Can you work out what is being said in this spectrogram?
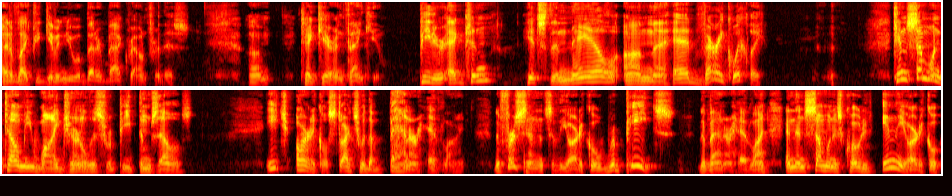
I'd have liked to have given you a better background for this. Um, take care and thank you. Peter Egton hits the nail on the head very quickly. Can someone tell me why journalists repeat themselves? Each article starts with a banner headline. The first sentence of the article repeats the banner headline, and then someone is quoted in the article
